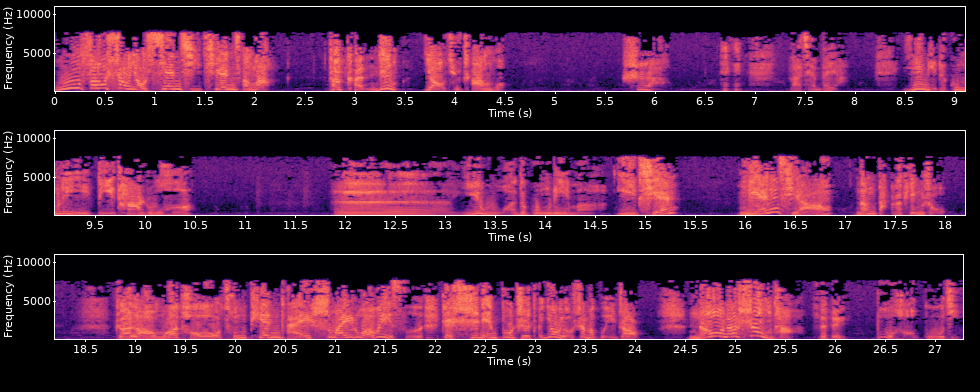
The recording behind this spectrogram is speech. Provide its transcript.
吴峰上要掀起千层浪，他肯定要去掺和。是啊，嘿嘿，老前辈啊，以你的功力比他如何？呃，以我的功力嘛，以前勉强能打个平手。这老魔头从天台衰落未死，这十年不知他又有什么鬼招，能不能胜他？嘿嘿，不好估计。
